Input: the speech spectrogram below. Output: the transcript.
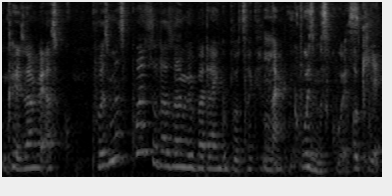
Okay, sollen wir erst Christmas Quiz oder sollen wir über deinen Geburtstag reden? Nein, Christmas Quiz. Okay,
